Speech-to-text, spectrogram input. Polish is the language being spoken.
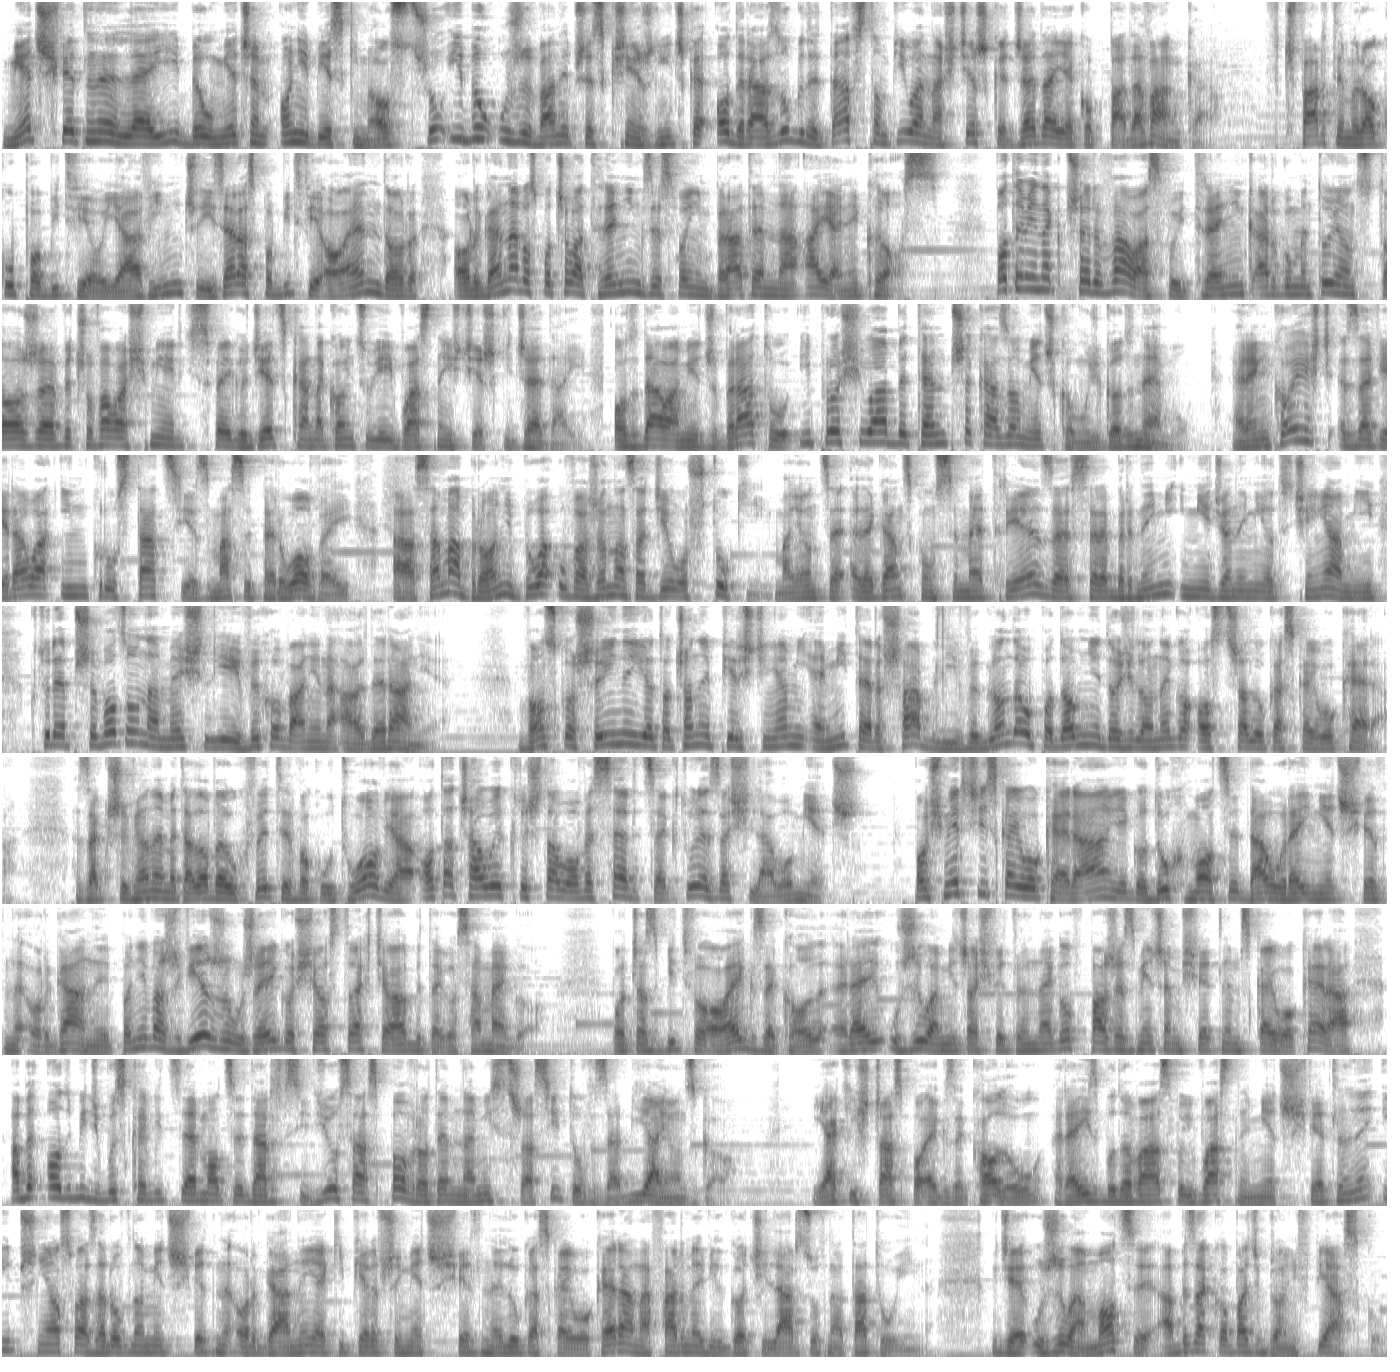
Miecz świetlny Lei był mieczem o niebieskim ostrzu i był używany przez księżniczkę od razu, gdy ta wstąpiła na ścieżkę Jedi jako padawanka. W czwartym roku po bitwie o Yavin, czyli zaraz po bitwie o Endor, Organa rozpoczęła trening ze swoim bratem na Ayanie Cross. Potem jednak przerwała swój trening, argumentując to, że wyczuwała śmierć swojego dziecka na końcu jej własnej ścieżki Jedi. Oddała miecz bratu i prosiła, by ten przekazał miecz komuś godnemu. Rękojeść zawierała inkrustacje z masy perłowej, a sama broń była uważana za dzieło sztuki, mające elegancką symetrię ze srebrnymi i miedzianymi odcieniami, które przywodzą na myśl jej wychowanie na Alderanie. Wąskoszyjny i otoczony pierścieniami emiter szabli wyglądał podobnie do zielonego ostrza Luka Skywalkera. Zakrzywione metalowe uchwyty wokół tułowia otaczały kryształowe serce, które zasilało miecz. Po śmierci Skywalkera jego duch mocy dał Rey miecz świetne organy, ponieważ wierzył, że jego siostra chciałaby tego samego. Podczas bitwy o Exegol Rey użyła miecza świetlnego w parze z mieczem świetlnym Skywalkera, aby odbić błyskawice mocy Darth Sidiousa z powrotem na mistrza Sithów, zabijając go. Jakiś czas po egzekolu Rey zbudowała swój własny miecz świetlny i przyniosła zarówno miecz świetlny Organy, jak i pierwszy miecz świetlny Luka Skywalkera na farmę wilgoci Larsów na Tatooine, gdzie użyła mocy, aby zakopać broń w piasku.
